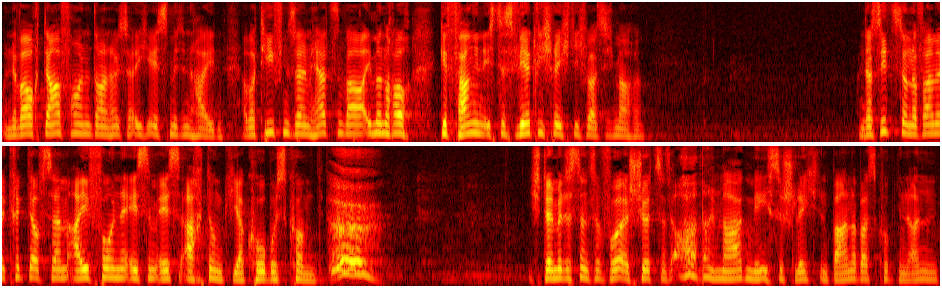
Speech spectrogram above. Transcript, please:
Und er war auch da vorne dran, hat gesagt, ich esse mit den Heiden. Aber tief in seinem Herzen war er immer noch auch gefangen, ist das wirklich richtig, was ich mache? Und da sitzt er und auf einmal kriegt er auf seinem iPhone eine SMS, Achtung, Jakobus kommt. Ich stelle mir das dann so vor, er schürzt und sagt, oh, mein Magen, mir ist so schlecht. Und Barnabas guckt ihn an und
